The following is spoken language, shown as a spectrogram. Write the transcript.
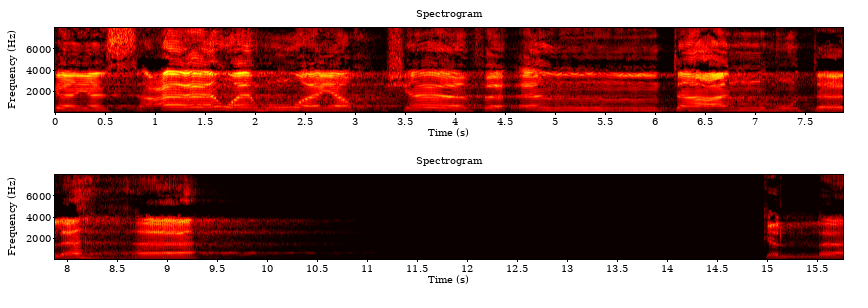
يسعى وهو يخشى فأنت عنه تلهى كلا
